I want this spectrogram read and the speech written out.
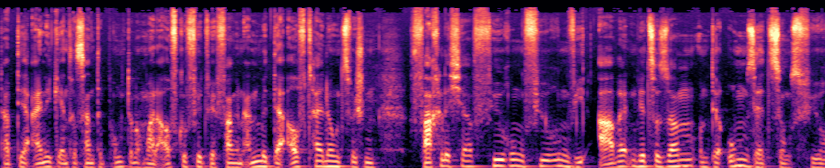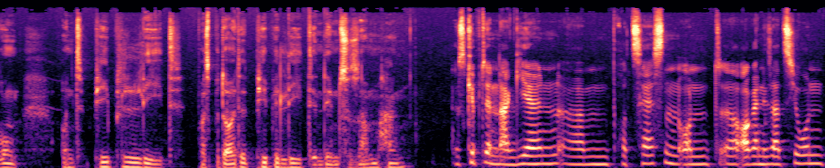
Da habt ihr einige interessante Punkte nochmal aufgeführt. Wir fangen an mit der Aufteilung zwischen fachlicher Führung, Führung, wie arbeiten wir zusammen, und der Umsetzungsführung und People Lead. Was bedeutet People Lead in dem Zusammenhang? Es gibt in agilen ähm, Prozessen und äh, Organisationen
